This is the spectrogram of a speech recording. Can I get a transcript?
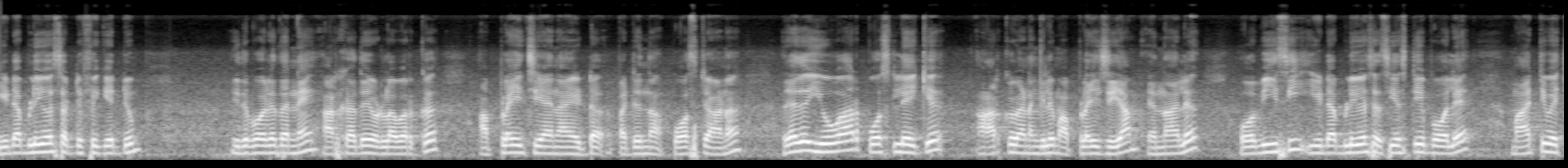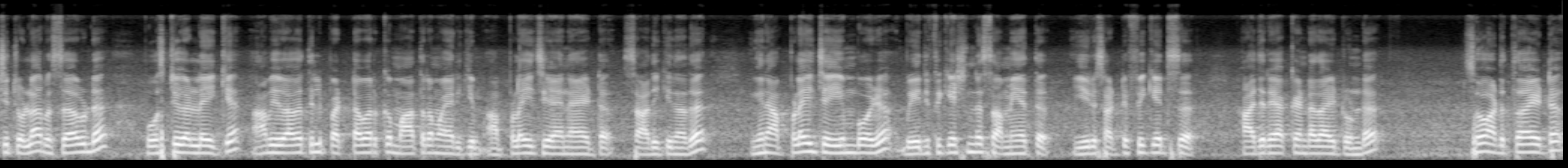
ഇ ഡബ്ല്യു എസ് സർട്ടിഫിക്കറ്റും ഇതുപോലെ തന്നെ അർഹതയുള്ളവർക്ക് അപ്ലൈ ചെയ്യാനായിട്ട് പറ്റുന്ന പോസ്റ്റാണ്. അതായത് യു ആർ പോസ്റ്റിലേക്ക് ആർക്ക് വേണമെങ്കിലും അപ്ലൈ ചെയ്യാം. എന്നാൽ O B C E W S S C S T പോലെ മാറ്റിവെച്ചിട്ടുള്ള റിസർവ്ഡ് പോസ്റ്റുകളിലേക്ക് ആ വിഭാഗത്തിൽപ്പെട്ടവർക്ക് മാത്രമായിരിക്കും അപ്ലൈ ചെയ്യാനായിട്ട് സാധിക്കുന്നത്. ഇങ്ങനെ അപ്ലൈ ചെയ്യുമ്പോൾ വെരിഫിക്കേഷന്റെ സമയത്ത് ഈ ഒരു സർട്ടിഫിക്കറ്റ്സ് ഹാജരാക്കേണ്ടതായിട്ടുണ്ട്. സോ അടുത്തതായിട്ട്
